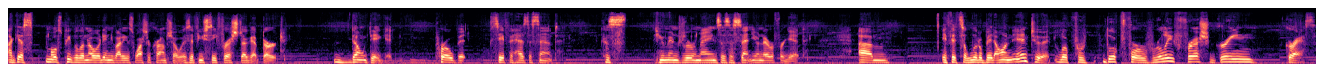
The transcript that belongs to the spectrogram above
i guess most people that know it anybody who's watched a crime show is if you see fresh dug up dirt don't dig it. Probe it. See if it has a scent. Because human remains is a scent you'll never forget. Um, if it's a little bit on into it, look for look for really fresh green grass,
